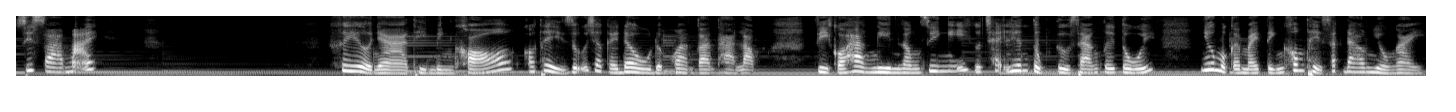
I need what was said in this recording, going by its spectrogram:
xít xoa mãi khi ở nhà thì mình khó có thể giữ cho cái đầu được hoàn toàn thả lỏng. Vì có hàng nghìn dòng suy nghĩ cứ chạy liên tục từ sáng tới tối, như một cái máy tính không thể sắt đao nhiều ngày.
